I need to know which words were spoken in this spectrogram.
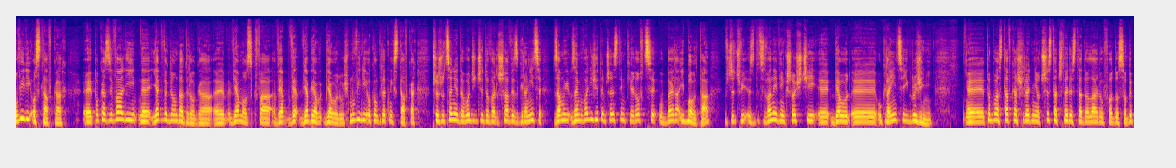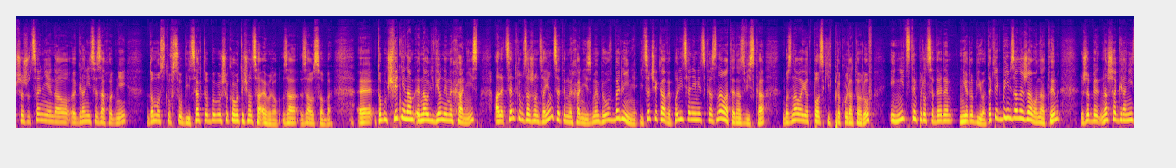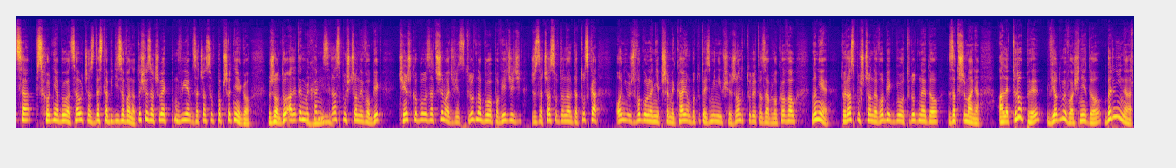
Mówili o stawkach, e, pokazywali, e, jak wygląda droga e, Via Moskwa, Via, Via, Via Biał- Białoruś. Mówili o konkretnych stawkach. Przerzucenie do Łodzi czy do Warszawy z granicy. Zajmowali się tym częstym kierowcy Ubera i Bolta, w zdecydowanej większości Biało, Ukraińcy i Gruzini. To była stawka średnio 300-400 dolarów od osoby. Przerzucenie na granicy zachodniej do mostu w Słubicach to było już około 1000 euro za, za osobę. E, To był świetnie naoliwiony mechanizm, ale centrum zarządzające tym mechanizmem było w Berlinie. I co ciekawe, policja niemiecka znała te nazwiska, bo znała je od polskich prokuratorów i nic z tym procederem nie robiła. Tak jakby im zależało na tym, żeby nasza granica wschodnia była cały czas destabilizowana. To się zaczęło, jak mówiłem, za czasów poprzedniego rządu, ale ten mechanizm raz puszczony w obieg, ciężko było zatrzymać, więc trudno było powiedzieć, że za czasów Donalda Tuska oni już w ogóle nie przemykają, bo tutaj zmienił się rząd, który to zablokował. No nie, to raz puszczone w obieg było trudne do zatrzymania, ale tropy wiodły właśnie do Berlina.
